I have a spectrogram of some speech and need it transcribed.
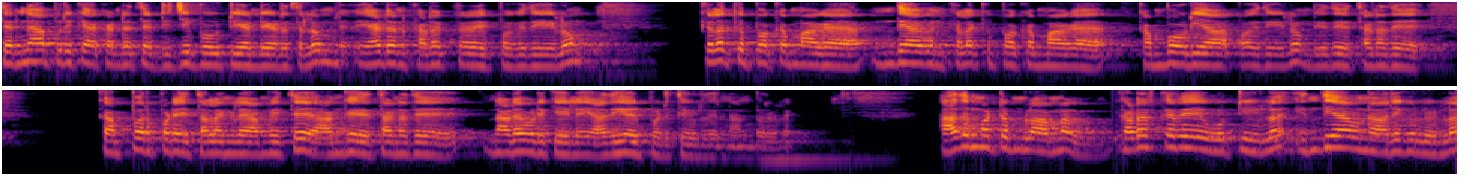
தென்னாப்பிரிக்கா கண்டத்தை டிஜிபவுட்டி என்ற இடத்திலும் ஏடன் கடற்கரை பகுதியிலும் கிழக்கு பக்கமாக இந்தியாவின் கிழக்கு பக்கமாக கம்போடியா பகுதியிலும் இது தனது கப்பற்படை தளங்களை அமைத்து அங்கு தனது நடவடிக்கைகளை அதிகப்படுத்தியுள்ளது நண்பர்களே. அது மட்டும் இல்லாமல் கடற்கரையை ஒட்டியுள்ள இந்தியாவின் அருகில் உள்ள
